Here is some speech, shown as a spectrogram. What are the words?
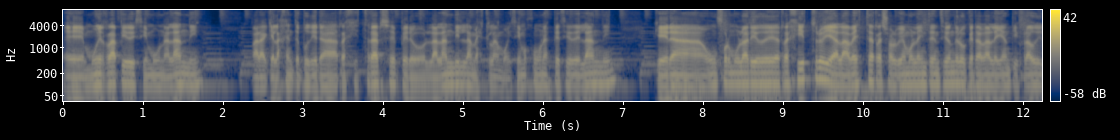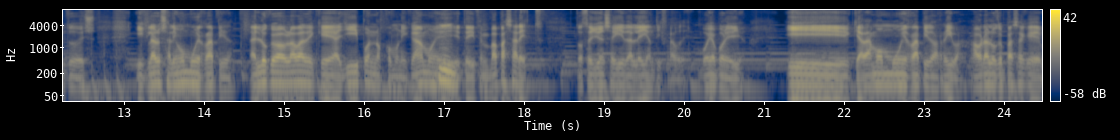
eh, muy rápido hicimos una landing para que la gente pudiera registrarse, pero la landing la mezclamos. Hicimos como una especie de landing que era un formulario de registro y a la vez te resolvíamos la intención de lo que era la ley antifraude y todo eso. Y claro, salimos muy rápido. Es lo que hablaba de que allí pues nos comunicamos y Mm. te dicen, va a pasar esto. Entonces yo enseguida ley antifraude, voy a por ello. Y quedamos muy rápido arriba. Ahora lo que pasa es que,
